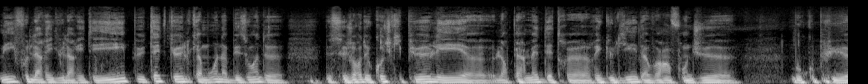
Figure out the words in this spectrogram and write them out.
mais il faut de la régularité. Et peut-être que le Cameroun a besoin de, ce genre de coach qui peut euh, leur permettre d'être euh, réguliers, d'avoir un fond de jeu beaucoup plus,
